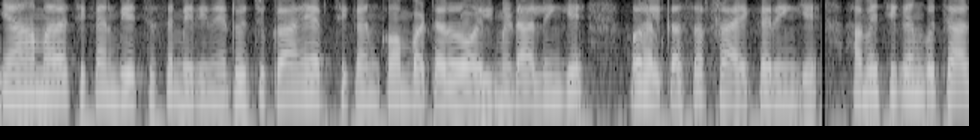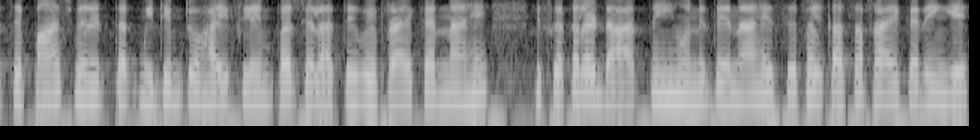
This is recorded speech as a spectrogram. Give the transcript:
यहाँ हमारा चिकन भी अच्छे से मेरीनेट हो चुका है। अब चिकन को हम बटर और ऑयल में डालेंगे और हल्का सा फ्राई करेंगे। हमें चिकन को चार से पाँच मिनट तक मीडियम टू हाई फ्लेम पर चलाते हुए फ्राई करना है। इसका कलर डार्क नहीं होने देना है, सिर्फ़ हल्का सा फ्राई करेंगे।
